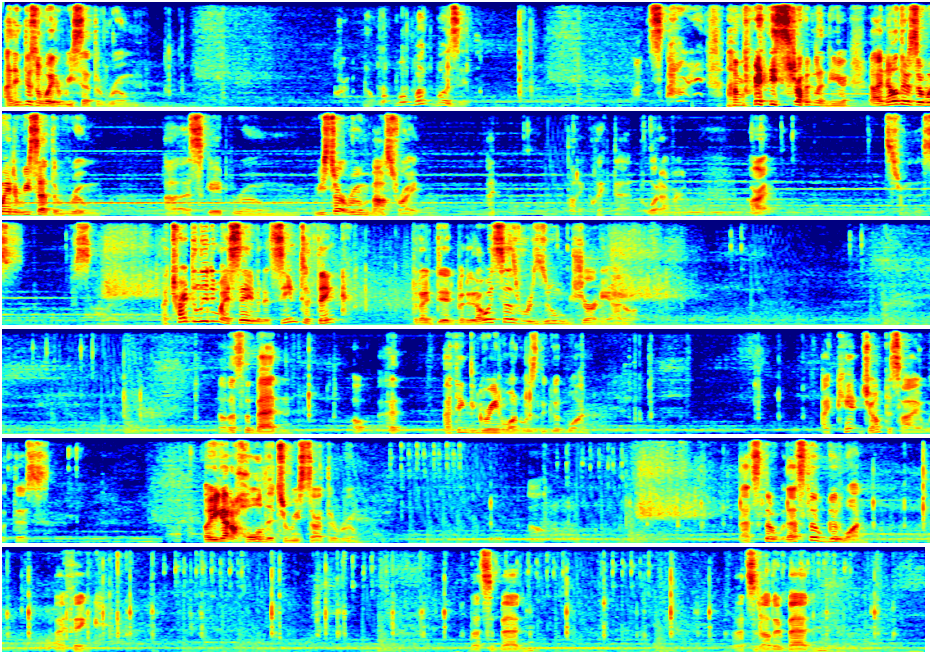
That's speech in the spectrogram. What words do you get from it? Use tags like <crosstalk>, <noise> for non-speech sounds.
I think there's a way to reset the room. Crap. No. What, what, what was it? I'm sorry. <laughs> I'm really struggling here. I know there's a way to reset the room. Uh, escape room. Restart room. Mouse right. Clicked that, but whatever. All right. Let's try this. I tried deleting my save, and it seemed to think that I did, but it always says resume journey. I don't. No, that's the bad one. Oh, I, I think the green one was the good one. I can't jump as high with this. Oh, you gotta hold it to restart the room. That's the that's the good one. I think. That's a bad. That's another bad.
